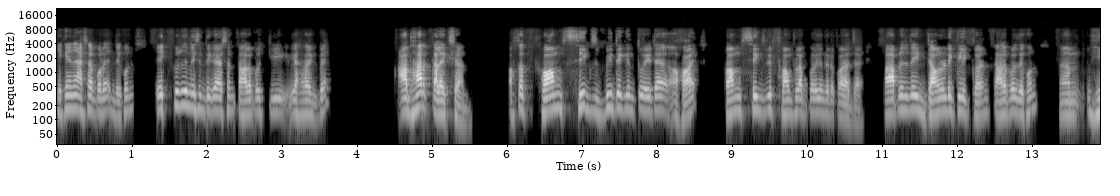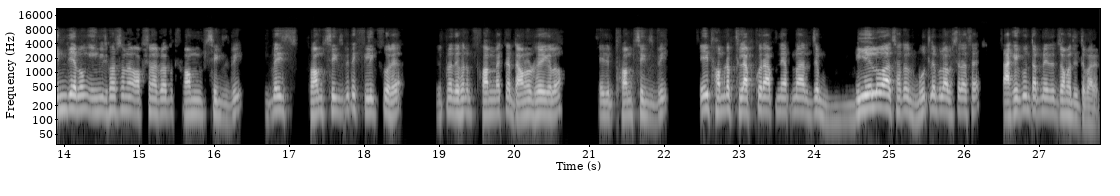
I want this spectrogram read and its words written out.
এখানে আসার পরে দেখুন, একটু যদি নিচের দিকে আসেন তাহলে পরে কি লেখা থাকবে? আধার কালেকশন অর্থাৎ ফর্ম সিক্স বিতে কিন্তু এটা হয়। Form six B form fill up করে কিন্তু এটা করা যায়। আর আপনি যদি এই ডাউনলোডে ক্লিক করেন তাহলে পরে দেখুন হিন্দি এবং ইংলিশ ভার্সনের অপশন আসবে ফর্ম সিক্স বি এই ফর্ম সিক্স বিতে ক্লিক করে আপনার দেখুন ফর্ম একটা ডাউনলোড হয়ে গেল, এই যে ফর্ম সিক্স বি এই ফর্মটা ফিল আপ করে আপনি আপনার যে বিএলও আছে অর্থাৎ বুথ লেভেল অফিসার আছে, তাকে কিন্তু আপনি এটা জমা দিতে পারেন।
